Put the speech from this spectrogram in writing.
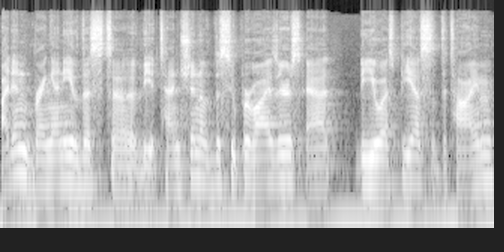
I didn't bring any of this to the attention of the supervisors at the USPS at the time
